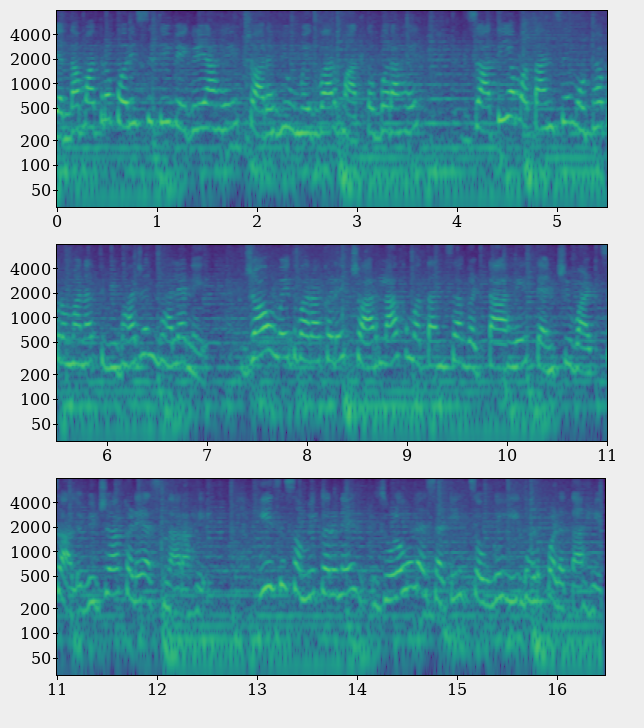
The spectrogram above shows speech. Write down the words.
यंदा मात्र परिस्थिती वेगळी आहे. चारही उमेदवार मातब्बर आहेत. जातीय मतांचे मोठ्या प्रमाणात विभाजन झाल्याने ज्या उमेदवाराकडे चार लाख मतांचा गट्टा आहे त्यांची वाटचाल विजयाकडे असणार आहे. हीच समीकरणे जुळवण्यासाठी चौघेही धडपडत आहेत.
